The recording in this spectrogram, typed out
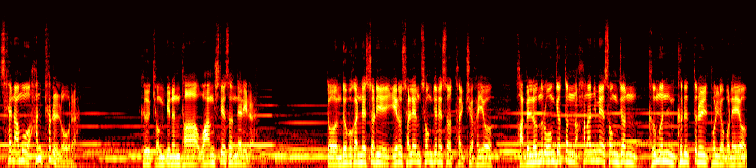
새나무 한 켜를 놓으라. 그 경비는 다 왕실에서 내리라. 또 느부갓네살이 예루살렘 성전에서 탈취하여 바벨론으로 옮겼던 하나님의 성전 금은 그릇들을 돌려보내어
